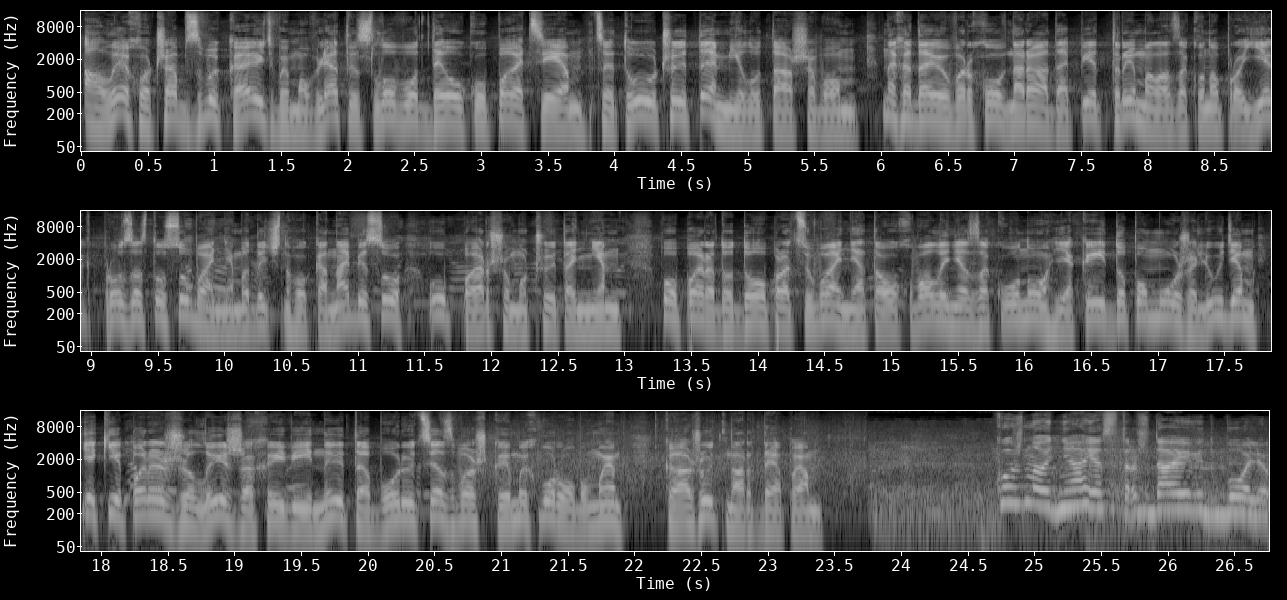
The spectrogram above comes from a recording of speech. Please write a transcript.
але, хоча б звикають вимовляти слово деокупація, цитуючи Тамілу Ташеву. Нагадаю, Верховна Рада підтримала законопроєкт про застосування медичного канабісу у першому читанні. Попереду до опрацювання та ухвалення закону, який допоможе людям, які пережили жахи війни та борються з важкими хворобами, кажуть нардепи. Кожного дня я страждаю від болю,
